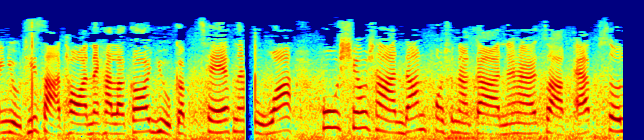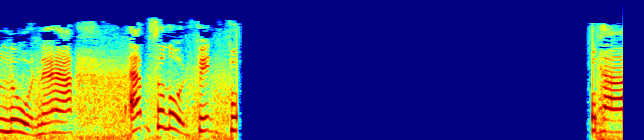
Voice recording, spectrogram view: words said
งอยู่ที่สาทรนะคะ แล้วก็อยู่กับเชฟนะหรือว่าผู้เชี่ยวชาญด้านโภชนาการนะคะจาก Absolute นะคะ Absolute Fit Food ค่ะ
